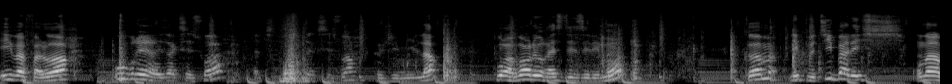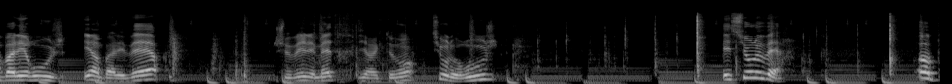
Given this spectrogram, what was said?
Et il va falloir ouvrir les accessoires, la petite petite accessoire que j'ai mis là, pour avoir le reste des éléments, comme les petits balais. On a un balai rouge et un balai vert. Je vais les mettre directement sur le rouge et sur le vert. Hop,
